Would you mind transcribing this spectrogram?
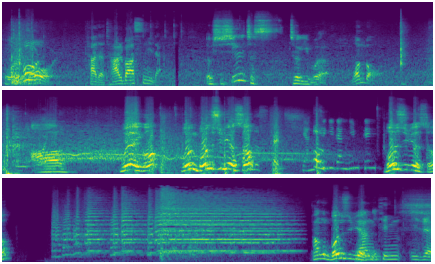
볼. 볼 타자 잘 봤습니다. 역시 시그니처 스- 저기 뭐야? 원볼 아 뭐야 이거? 뭔, 뭔 수비였어? 양치기장님 땡 뭔 수비였어? 방금 뭔 수비였니? 양팀 이제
